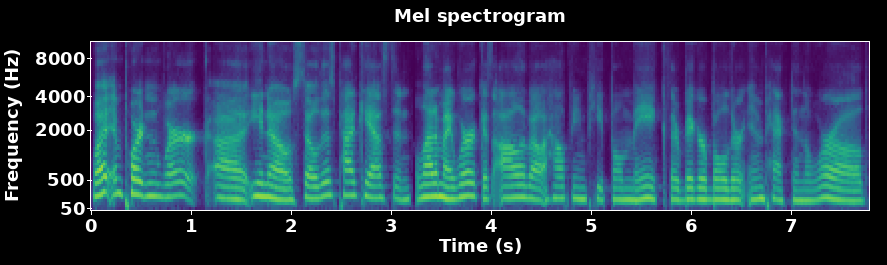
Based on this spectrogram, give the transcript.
What important work. Uh, you know, so this podcast and a lot of my work is all about helping people make their bigger, bolder impact in the world,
